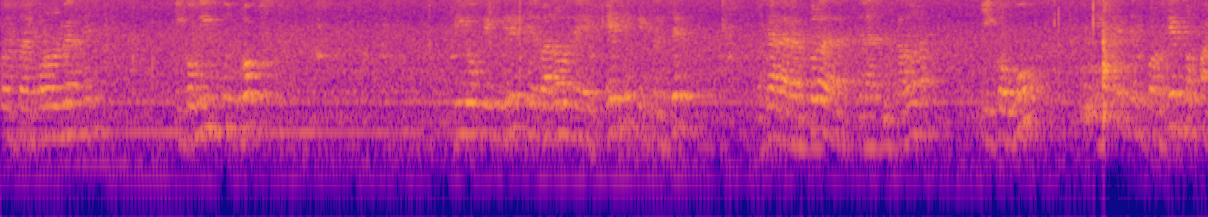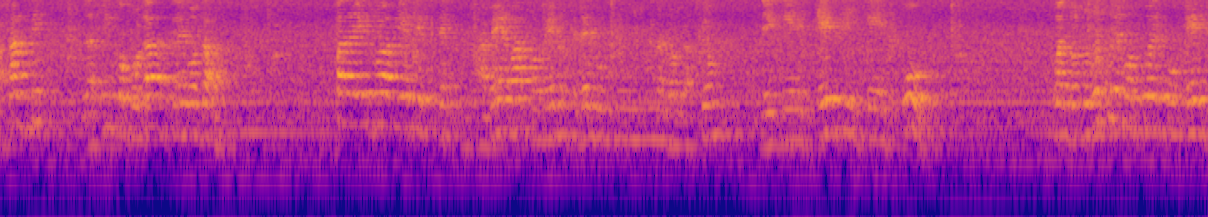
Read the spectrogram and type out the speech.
puesto de color verde, y con input box digo que ingrese el valor de S, que es el set, o sea, la abertura de la, sentadora, y con U ingrese el por ciento pasante, las 5 pulgadas que le hemos dado. Para eso habría que saber más o menos, tener una notación de qué es S y qué es U. Cuando nosotros hemos puesto S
